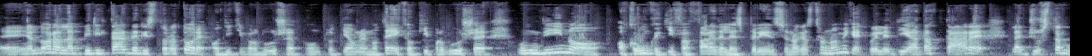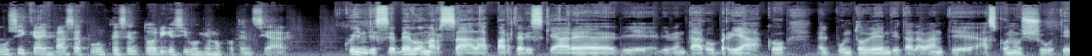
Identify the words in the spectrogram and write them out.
E allora l'abilità del ristoratore o di chi produce appunto chi ha un'enoteca o chi produce un vino o comunque chi fa fare delle esperienze gastronomiche è quella di adattare la giusta musica in base appunto ai sentori che si vogliono potenziare. Quindi se bevo Marsala, a parte rischiare di diventare ubriaco nel punto vendita davanti a sconosciuti,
